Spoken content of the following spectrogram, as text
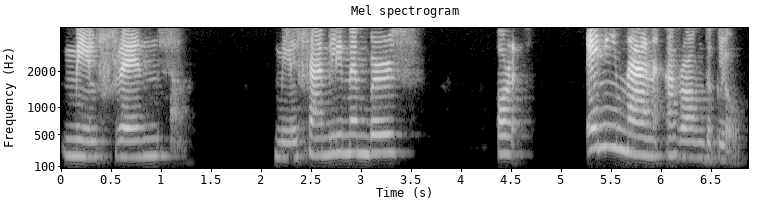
male friends, male family members, or any man around the globe.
